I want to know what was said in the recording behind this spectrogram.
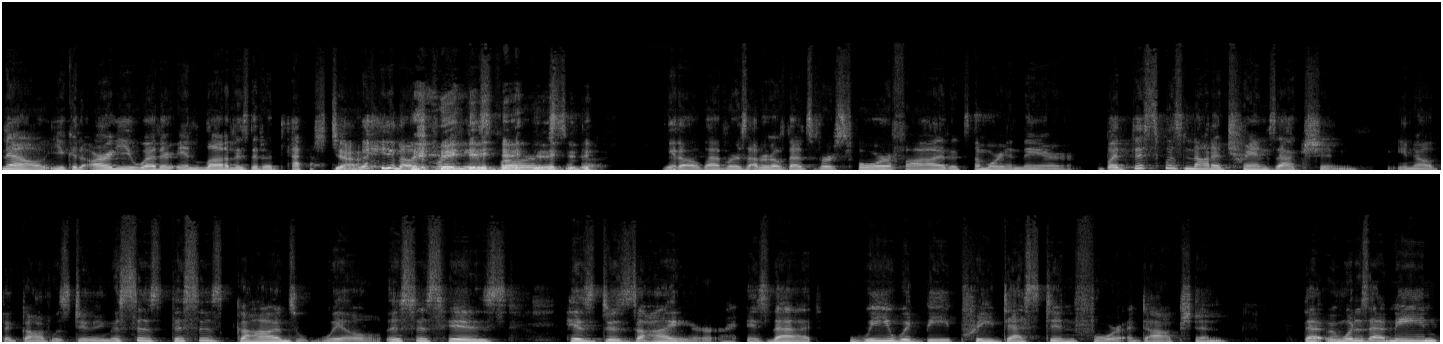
now you can argue whether in love is it attached to, yeah. you know, the previous verse, you know, that verse. I don't know if that's verse four or five, it's somewhere in there. But this was not a transaction, you know, that God was doing. This is this is God's will. This is his his desire is that we would be predestined for adoption. That and what does that mean?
